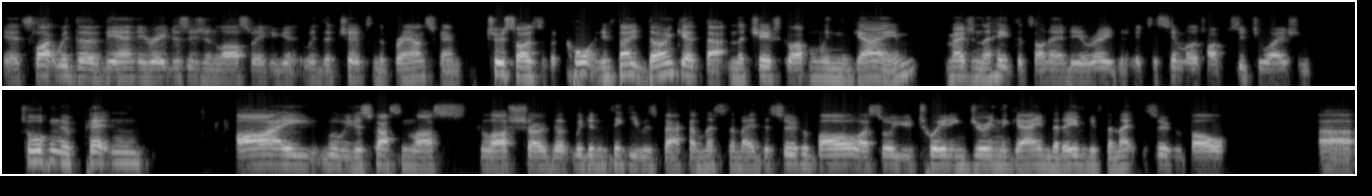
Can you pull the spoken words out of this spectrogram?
Yeah, it's like with the, the Andy Reid decision last week with the Chiefs and the Browns game. Two sides of the and if they don't get that and the Chiefs go up and win the game, imagine the heat that's on Andy Reid. It's a similar type of situation. Talking of Pettine, I we discussed in last the last show that we didn't think he was back unless they made the Super Bowl. I saw you tweeting during the game that even if they make the Super Bowl, uh,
